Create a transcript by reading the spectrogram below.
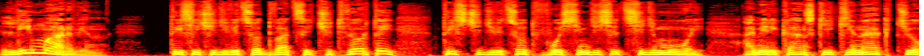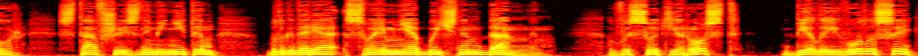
Ли Марвин 1924-1987, американский киноактер, ставший знаменитым благодаря своим необычным данным. Высокий рост, белые волосы,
